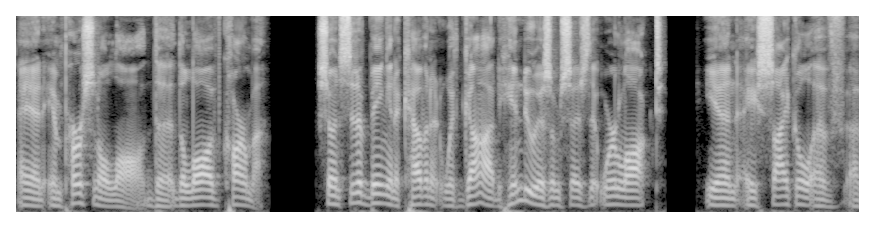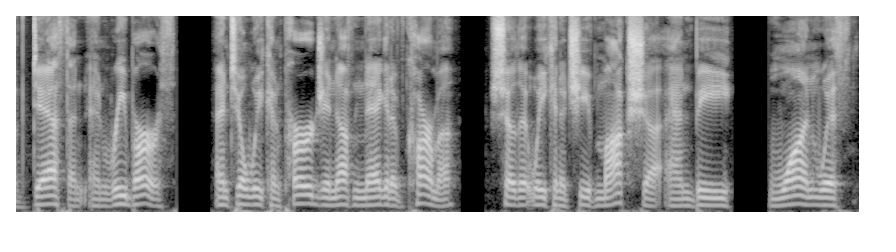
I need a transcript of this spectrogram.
an impersonal law, the the law of karma. So instead of being in a covenant with God, Hinduism says that we're locked in a cycle of, of death and, and rebirth until we can purge enough negative karma so that we can achieve moksha and be one with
